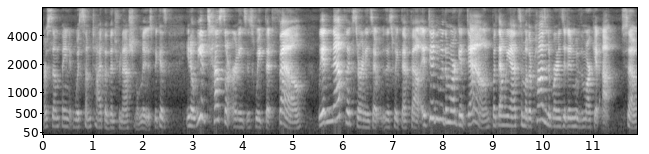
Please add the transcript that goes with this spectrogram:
or something with some type of international news because you know we had Tesla earnings this week that fell. We had Netflix earnings this week that fell. It didn't move the market down but then we had some other positive earnings that didn't move the market up. So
